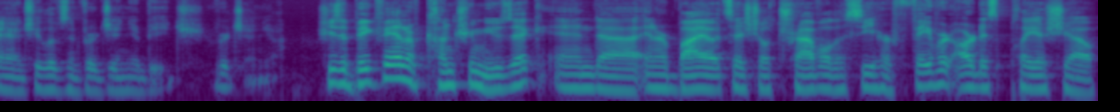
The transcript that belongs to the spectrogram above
and she lives in Virginia Beach, Virginia. She's a big fan of country music, and uh, in her bio it says she'll travel to see her favorite artist play a show.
